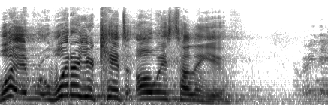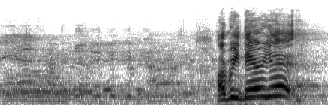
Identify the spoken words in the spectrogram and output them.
What, what are your kids always telling you? Are we there yet?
